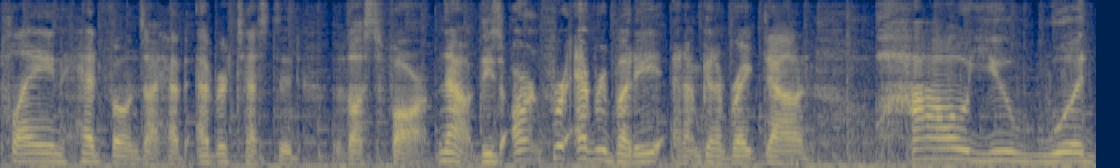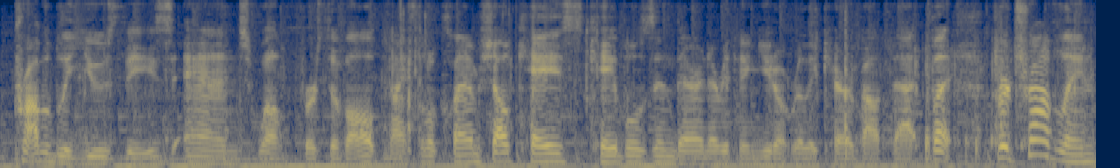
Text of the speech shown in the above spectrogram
playing headphones I have ever tested thus far. Now, these aren't for everybody, and I'm gonna break down how you would probably use these. And well first of all nice little clamshell case cables in there and everything. You don't really care about that. But for traveling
